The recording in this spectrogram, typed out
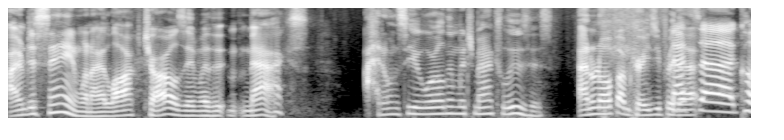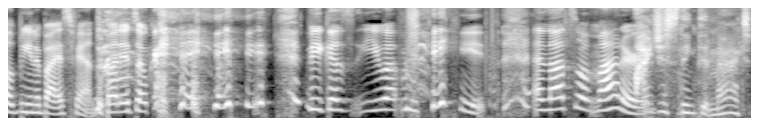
I'm just saying, when I lock Charles in with Max, I don't see a world in which Max loses. I don't know if I'm crazy for That's that. uh called being a biased fan, but it's okay because you have faith, and that's what matters. I just think that Max,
